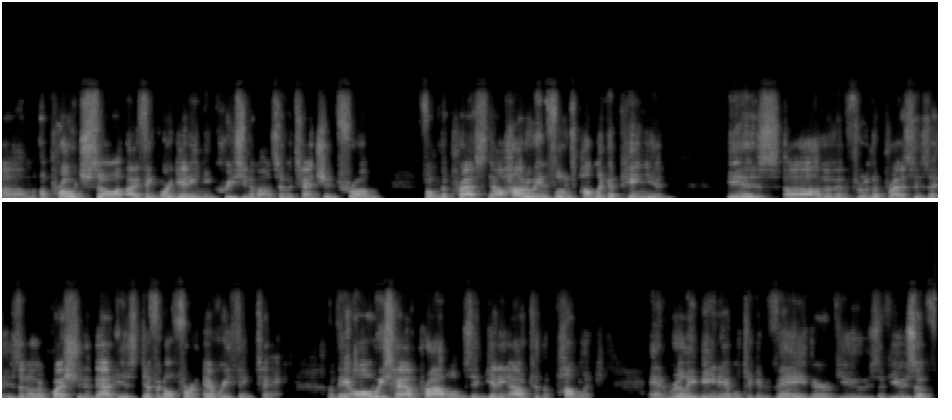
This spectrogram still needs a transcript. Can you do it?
um, approach. So I think we're getting increasing amounts of attention from, from the press. Now, how to influence public opinion is, uh, other than through the press, is, is another question. And that is difficult for every think tank. They always have problems in getting out to the public and really being able to convey their views, the views of,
